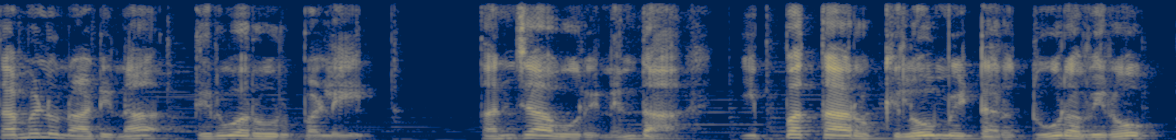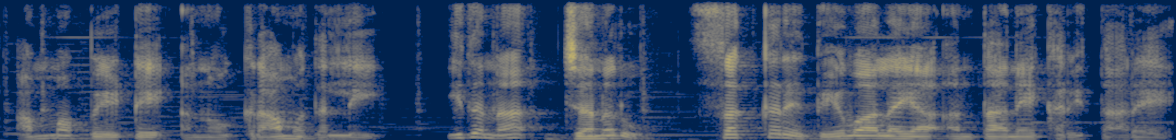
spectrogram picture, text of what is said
ತಮಿಳುನಾಡಿನ ತಿರುವರೂರ್ ಬಳಿ. ತಂಜಾವೂರಿನಿಂದ ಇಪ್ಪತ್ತಾರು ಕಿಲೋಮೀಟರ್ ದೂರವಿರೋ ಅಮ್ಮಪೇಟೆ ಅನ್ನೋ ಗ್ರಾಮದಲ್ಲಿ ಇದನ್ನ ಜನರು ಸಕ್ಕರೆ ದೇವಾಲಯ ಅಂತಾನೆ ಕರೀತಾರೆ.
